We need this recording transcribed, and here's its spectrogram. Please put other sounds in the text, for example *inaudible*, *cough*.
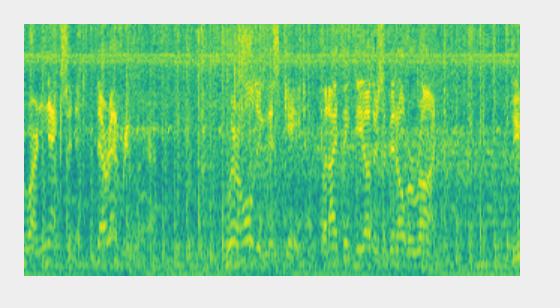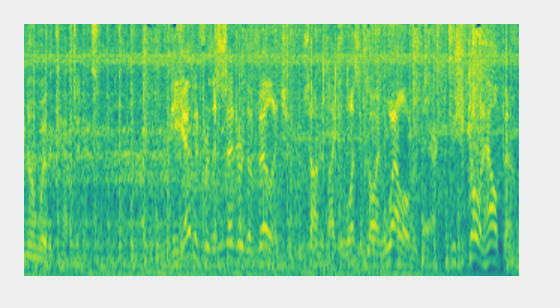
To our necks in it. They're everywhere. We're holding this gate, but I think the others have been overrun. Do you know where the captain is? He headed for the center of the village. Sounded like it wasn't going well over there. You should go and help him.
